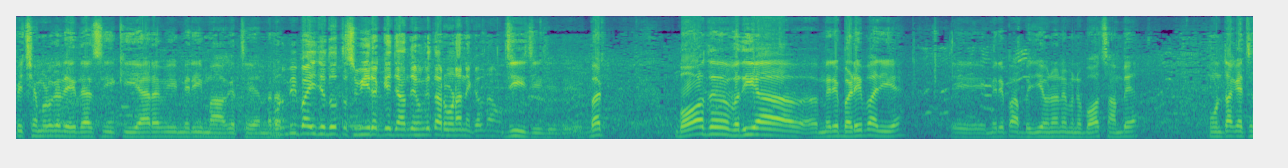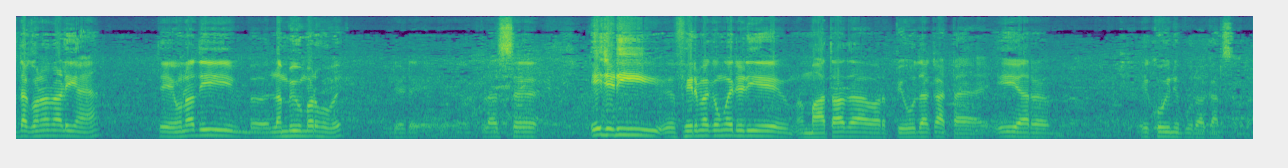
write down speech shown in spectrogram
ਪਿੱਛੇ ਮੁੜ ਕੇ ਦੇਖਦਾ ਸੀ ਕਿ ਯਾਰ ਵੀ ਮੇਰੀ ਮਾਂ ਕਿੱਥੇ ਹੈ ਮੇਰਾ ਹੁਣ ਵੀ ਬਾਈ ਜਦੋਂ ਤਸਵੀਰ ਅੱਗੇ ਜਾਂਦੇ ਹੋਗੇ ਤਾਂ ਰੋਣਾ ਨਿਕਲਦਾ ਹੁਣ। ਜੀ ਜੀ ਜੀ ਜੀ। ਬਟ ਬਹੁਤ ਵਧੀਆ ਮੇਰੇ ਬੜੇ ਭਾਜੀ ਹੈ ਤੇ ਮੇਰੇ ਭਾਬੀ ਜੀ ਉਹਨਾਂ ਨੇ ਮੈਨੂੰ ਬਹੁਤ ਸਾਂਭਿਆ। ਹੁਣ ਤੱਕ ਇੱਥੇ ਤੱਕ ਉਹਨਾਂ ਨਾਲ ਹੀ ਆਇਆ ਤੇ ਉਹਨਾਂ ਦੀ ਲੰਬੀ ਉਮਰ ਹੋਵੇ ਜਿਹੜੇ ਪਲੱਸ ਇਹ ਜਿਹੜੀ ਫਿਰ ਮੈਂ ਕਹੂੰਗਾ ਜਿਹੜੀ ਇਹ ਮਾਤਾ ਦਾ ਔਰ ਪਿਓ ਦਾ ਘਾਟਾ ਹੈ ਇਹ ਯਾਰ ਇਹ ਕੋਈ ਨਹੀਂ ਪੂਰਾ ਕਰ ਸਕਦਾ।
